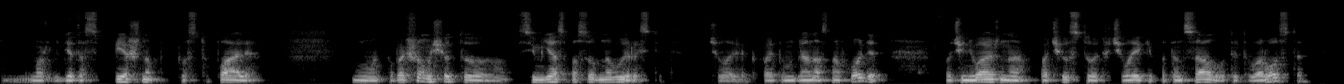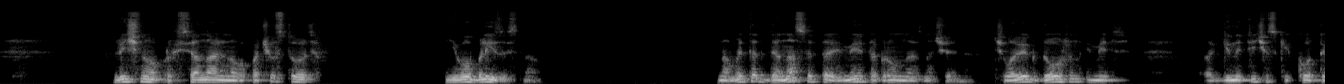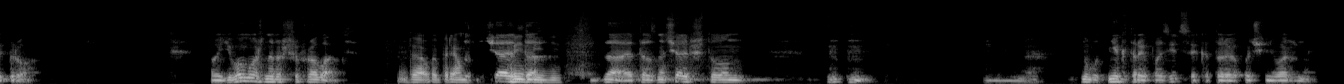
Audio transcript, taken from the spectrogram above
может быть, где-то спешно поступали. По большому счету, семья способна вырастить человека. Поэтому для нас на входе очень важно почувствовать в человеке потенциал вот этого роста, личного, профессионального, почувствовать его близость нам. Нам это, для нас это имеет огромное значение. Человек должен иметь э, генетический код ИГРО. Его можно расшифровать. Да, вы прям означает, да, да, это означает, что он ну вот некоторые позиции, которые очень важны.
